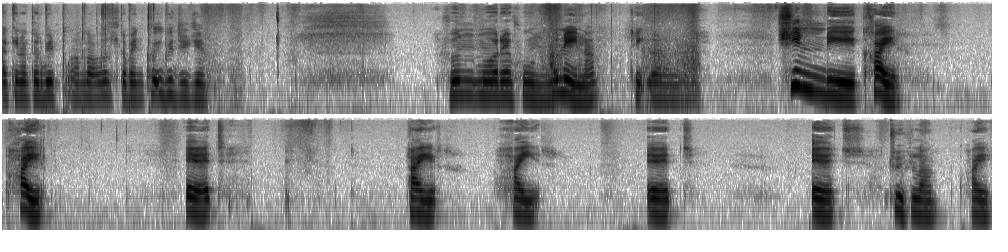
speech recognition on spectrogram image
Akinator 1 puan daha alırsa ben kaybedeceğim. Fun more fun. Bu ne lan? Tekrar. Şimdi hayır. Hayır. Evet. Hayır. Hayır. Evet. Evet. Tüh lan. Hayır.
